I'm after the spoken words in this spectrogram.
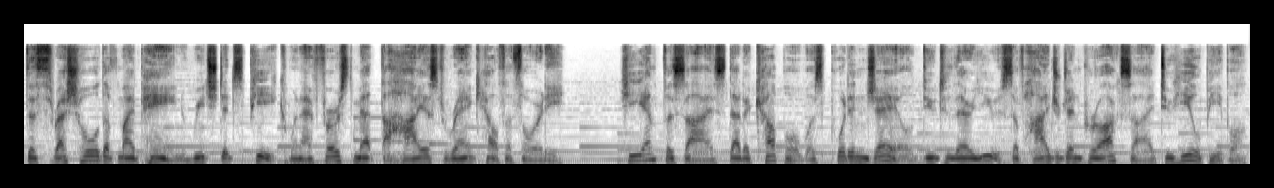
The threshold of my pain reached its peak when I first met the highest rank health authority. He emphasized that a couple was put in jail due to their use of hydrogen peroxide to heal people.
